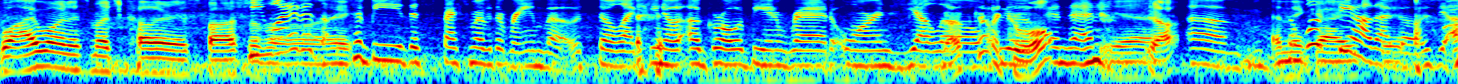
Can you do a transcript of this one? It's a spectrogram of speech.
Well, I want as much color as possible. He wanted us like- to be the spectrum of the rainbow. So, like, you know, a girl would be in red, orange, yellow. That's kinda we- cool. And then, Yeah. Yeah. Um, And so we'll see how that that- goes. Yeah.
